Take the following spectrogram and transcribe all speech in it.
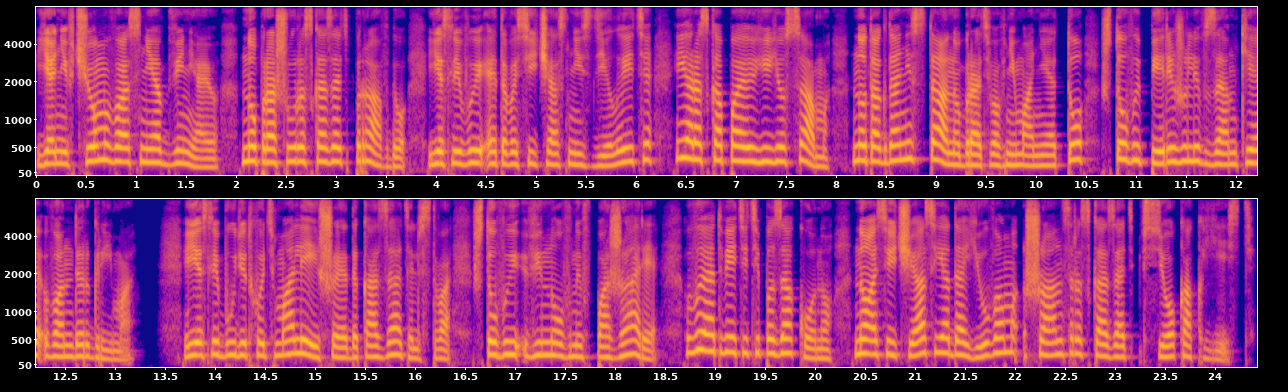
Я ни в чем вас не обвиняю, но прошу рассказать правду. Если вы этого сейчас не сделаете, я раскопаю ее сам, но тогда не стану брать во внимание то, что вы пережили в замке Вандергрима. Если будет хоть малейшее доказательство, что вы виновны в пожаре, вы ответите по закону, ну а сейчас я даю вам шанс рассказать все как есть.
